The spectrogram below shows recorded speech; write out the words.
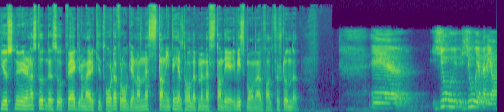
Just nu i den här stunden så uppväger de här riktigt hårda frågorna nästan, inte helt och hållet, men nästan det i viss mån i alla fall för stunden. Eh, jo, jo, jag menar, jag,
